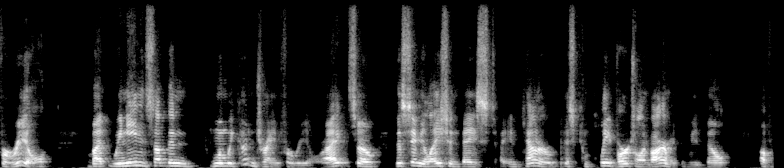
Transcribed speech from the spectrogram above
for real, but we needed something when we couldn't train for real, right? So this simulation based encounter, this complete virtual environment that we built of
